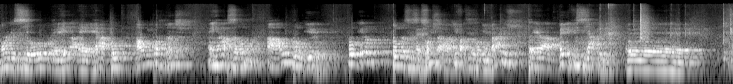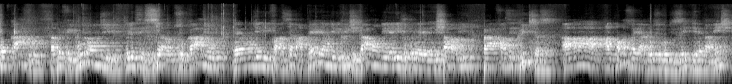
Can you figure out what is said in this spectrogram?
onde o senhor é, é, relatou algo importante em relação ao blogueiro. Blogueiro, todas as sessões, estava aqui fazendo comentários, era beneficiado. É, com cargo na prefeitura, onde ele exercia o seu cargo, é, onde ele fazia matéria, onde ele criticava, onde ele é, estava ali para fazer críticas a, a nós vereadores, eu vou dizer diretamente,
